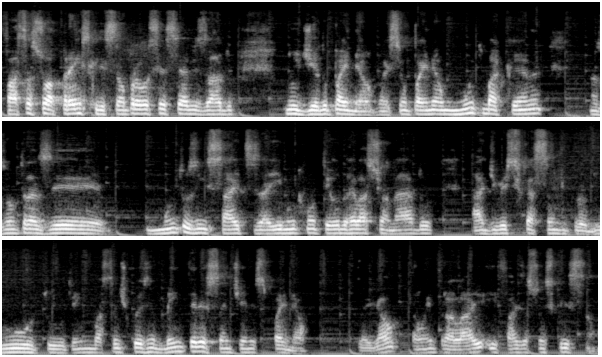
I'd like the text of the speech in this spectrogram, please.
faça sua pré-inscrição para você ser avisado no dia do painel. Vai ser um painel muito bacana. Nós vamos trazer muitos insights aí, muito conteúdo relacionado à diversificação de produto, tem bastante coisa bem interessante aí nesse painel. Legal? Então entra lá e faz a sua inscrição.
